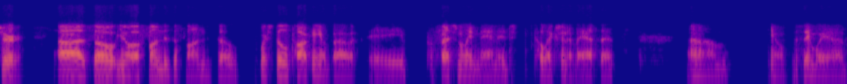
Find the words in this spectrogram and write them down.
Sure. Uh, so, you know, a fund is a fund. So, we're still talking about a professionally managed collection of assets. Um, you know, the same way a,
